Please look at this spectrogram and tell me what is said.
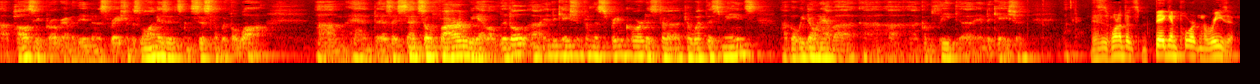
uh, policy program of the administration as long as it is consistent with the law. Um, and as I said, so far we have a little uh, indication from the Supreme Court as to, to what this means, uh, but we don't have a, a, a complete uh, indication. This is one of the big important reasons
